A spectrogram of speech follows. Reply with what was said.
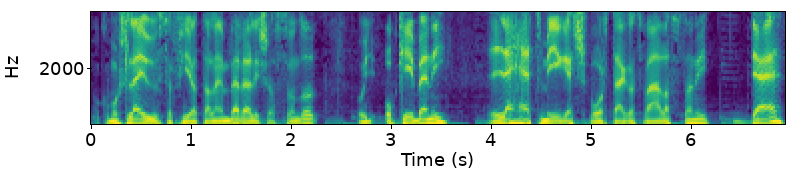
akkor most leülsz a fiatal emberrel, és azt mondod, hogy oké, okay, Benni, lehet még egy sportágat választani, de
